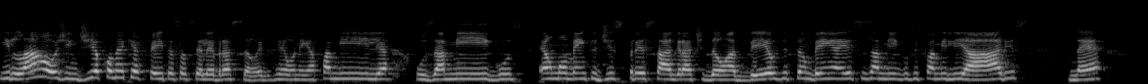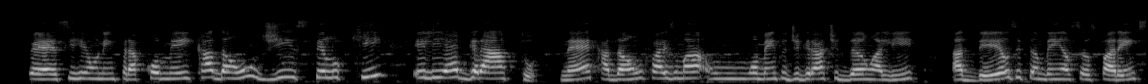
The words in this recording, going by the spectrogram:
E lá hoje em dia como é que é feita essa celebração? Eles reúnem a família, os amigos, é um momento de expressar gratidão a Deus e também a esses amigos e familiares, né? É, se reúnem para comer e cada um diz pelo que ele é grato, né? Cada um faz uma, um momento de gratidão ali a Deus e também aos seus parentes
